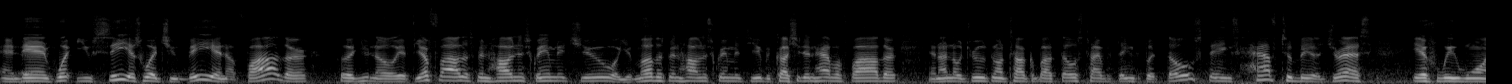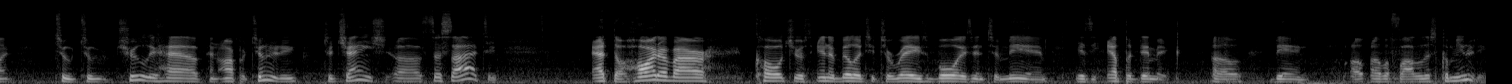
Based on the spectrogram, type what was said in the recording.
and then what you see is what you be. And a father. You know, if your father's been hollering and screaming at you, or your mother's been hollering and screaming at you because you didn't have a father, and I know Drew's going to talk about those type of things, but those things have to be addressed if we want to to truly have an opportunity to change uh, society. At the heart of our culture's inability to raise boys into men is the epidemic of being of, of a fatherless community.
